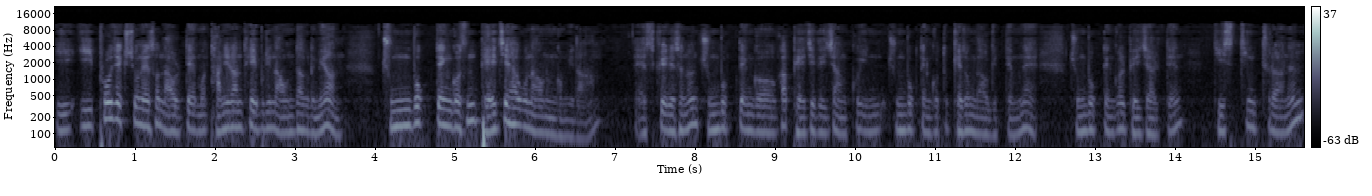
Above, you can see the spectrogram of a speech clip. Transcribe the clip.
이, 이 프로젝션에서 나올 때 뭐 단일한 테이블이 나온다 그러면 중복된 것은 배제하고 나오는 겁니다. SQL에서는 중복된 거가 배제되지 않고 중복된 것도 계속 나오기 때문에 중복된 걸 배제할 땐 distinct라는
